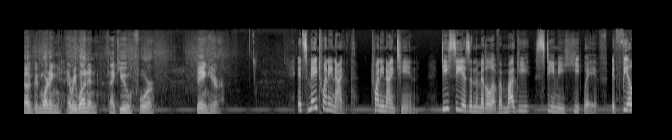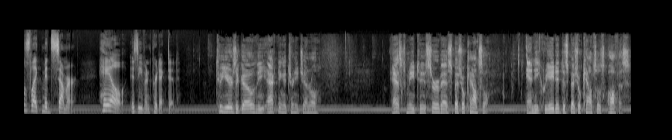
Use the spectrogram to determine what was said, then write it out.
Uh, good morning, everyone, and thank you for being here. It's May 29th, 2019. DC is in the middle of a muggy, steamy heat wave. It feels like midsummer. Hail is even predicted. Two years ago, the acting attorney general asked me to serve as special counsel, and he created the special counsel's office.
